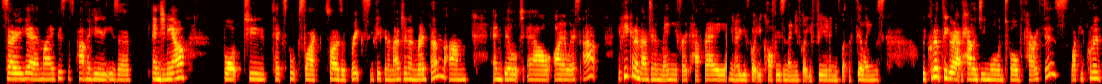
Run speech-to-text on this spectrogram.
So yeah, my business partner who is a engineer bought two textbooks like size of bricks, if you can imagine, and read them, um, and built our iOS app. If you can imagine a menu for a cafe, you know, you've got your coffees and then you've got your food and you've got the fillings we couldn't figure out how to do more than 12 characters. Like you couldn't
